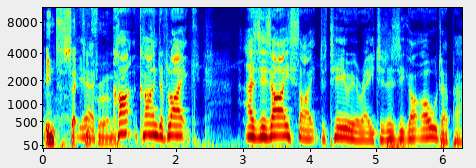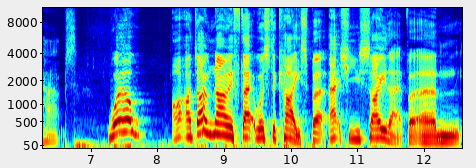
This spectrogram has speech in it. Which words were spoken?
intersecting Yeah, through them. kind of like as his eyesight deteriorated as he got older, perhaps. Well, I, I don't know if that was the case, but actually, you say that. But um,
